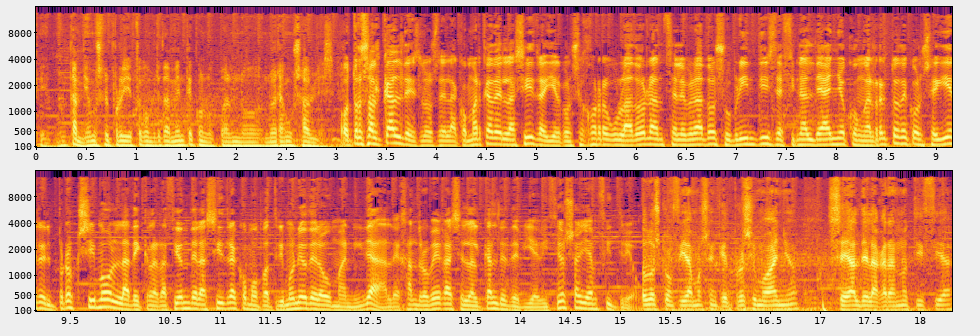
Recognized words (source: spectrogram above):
que bueno, cambiamos el proyecto completamente, con lo cual no, no, eran usables. Otros alcaldes, los de la comarca de la Sidra y el Consejo Regulador, han celebrado su brindis de final de año con el reto de conseguir el próximo la declaración de la Sidra como Patrimonio de la Humanidad. Alejandro Vega es el alcalde de Villaviciosa y anfitrión. Todos confiamos en que el próximo año sea el de la gran noticia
